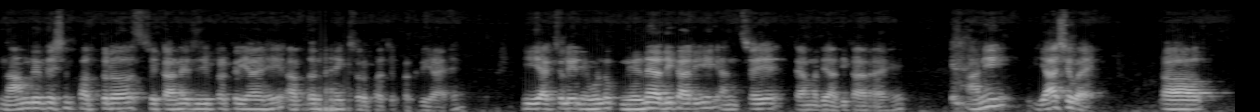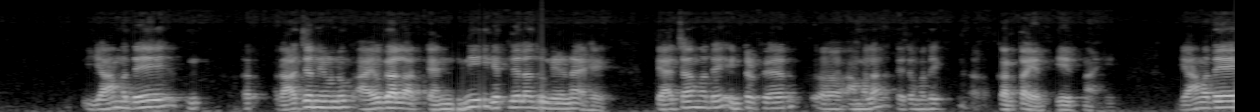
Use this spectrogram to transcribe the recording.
नामनिर्देशन पत्र स्वीकारण्याची जी प्रक्रिया आहे अर्धन्यायिक स्वरूपाची प्रक्रिया आहे. ही ऍक्च्युली निवडणूक निर्णय अधिकारी यांचे त्यामध्ये अधिकार आहे. आणि याशिवाय यामध्ये राज्य निवडणूक आयोगाला त्यांनी घेतलेला जो निर्णय आहे त्याच्यामध्ये इंटरफेअर आम्हाला त्याच्यामध्ये करता येत येत नाही. यामध्ये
